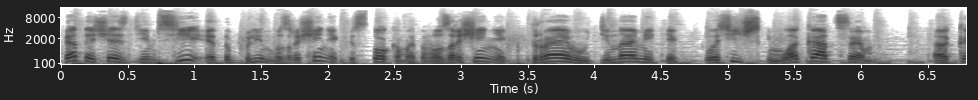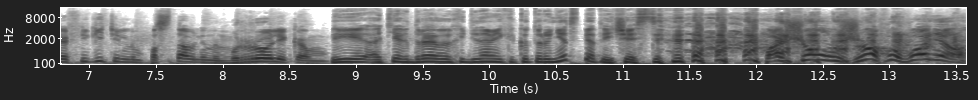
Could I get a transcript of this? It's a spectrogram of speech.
Пятая часть DMC — это, блин, возвращение к истокам. Это возвращение к драйву, динамике, к классическим локациям, к офигительным поставленным роликам. Ты о тех драйвах и динамике, которые нет в пятой части? Пошел в жопу, понял?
